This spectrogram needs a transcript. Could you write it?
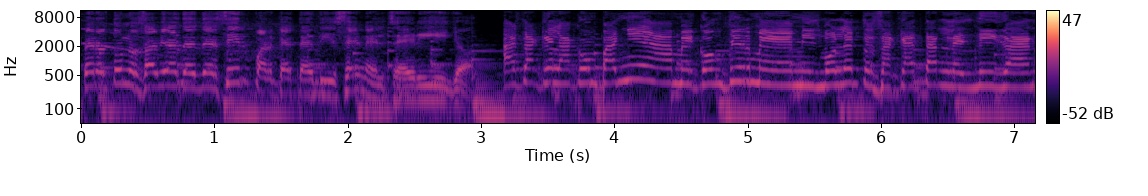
Pero tú no sabías de decir porque te dicen el cerillo. Hasta que la compañía me confirme mis boletos a Qatar les digan.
